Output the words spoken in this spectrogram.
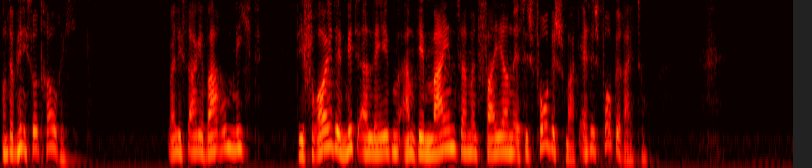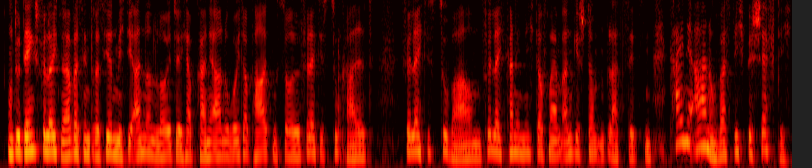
Und da bin ich so traurig, weil ich sage, warum nicht? Die Freude miterleben am gemeinsamen Feiern. Es ist Vorgeschmack, es ist Vorbereitung. Und du denkst vielleicht, na, was interessieren mich die anderen Leute? Ich habe keine Ahnung, wo ich da parken soll. Vielleicht ist es zu kalt, vielleicht ist es zu warm, vielleicht kann ich nicht auf meinem angestammten Platz sitzen. Keine Ahnung, was dich beschäftigt.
